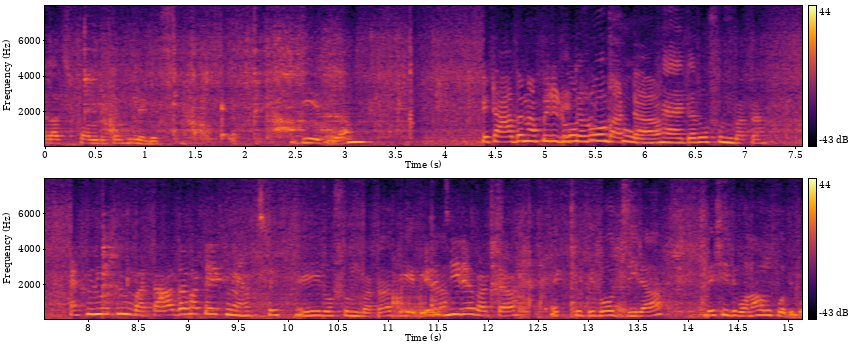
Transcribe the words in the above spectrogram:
এলাচ ফল দিতে ভুলে গেছি। দিয়ে দিলাম। এটা আদা না পেরে রসুন বাটা। হ্যাঁ এটা রসুন বাটা। এখন রসুন বাটা আদা বাটা এখানে আছে। এই রসুন বাটা দিয়ে দিলাম। জিরে বাটা। একটু দিব জিরা বেশি দিব না অল্প দিব।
